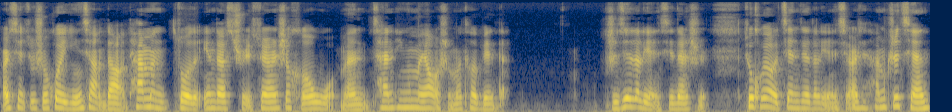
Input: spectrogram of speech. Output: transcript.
而且就是会影响到他们做的 industry，虽然是和我们餐厅没有什么特别的直接的联系，但是就会有间接的联系。而且他们之前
